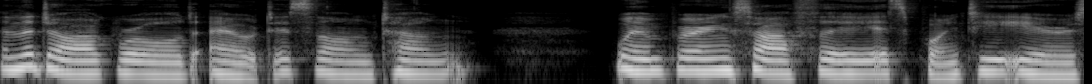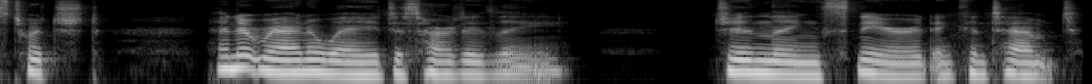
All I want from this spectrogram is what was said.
and the dog rolled out its long tongue. Whimpering softly, its pointy ears twitched, and it ran away disheartedly. Jin Ling sneered in contempt.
